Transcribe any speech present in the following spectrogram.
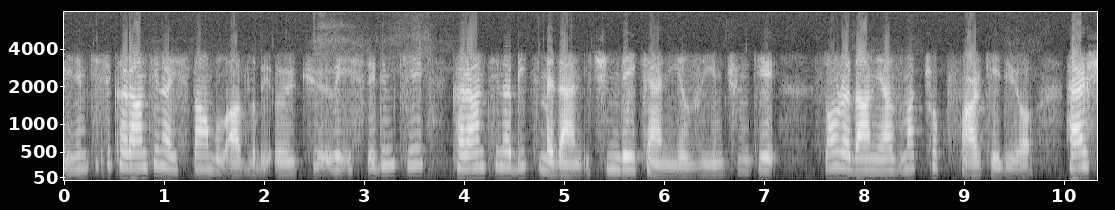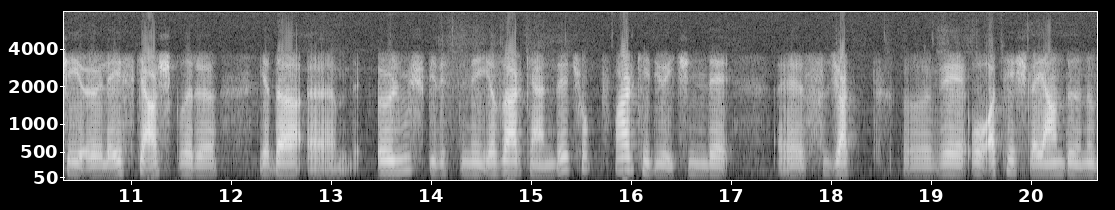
Benimkisi Karantina İstanbul adlı bir öykü ve istedim ki karantina bitmeden içindeyken yazayım. Çünkü sonradan yazmak çok fark ediyor her şeyi öyle eski aşkları ya da e, ölmüş birisini yazarken de çok fark ediyor içinde e, sıcak e, ve o ateşle yandığınız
